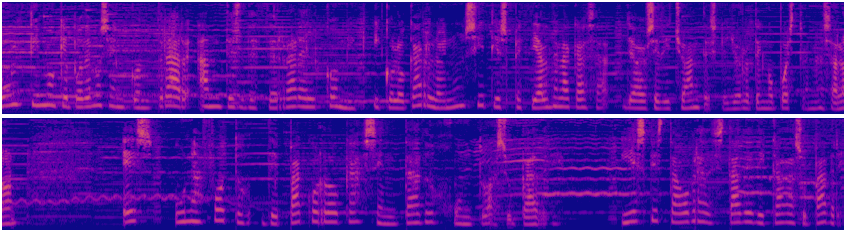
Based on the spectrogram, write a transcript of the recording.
último que podemos encontrar antes de cerrar el cómic y colocarlo en un sitio especial de la casa, ya os he dicho antes que yo lo tengo puesto en el salón, es una foto de Paco Roca sentado junto a su padre. Y es que esta obra está dedicada a su padre,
